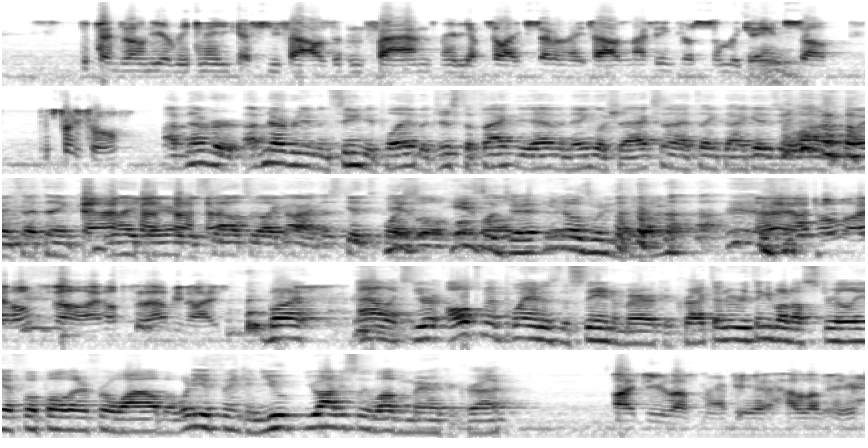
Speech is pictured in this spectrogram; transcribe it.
depending on the arena, you get a few thousand fans, maybe up to like seven or eight thousand, I think, go to some of the games. So it's pretty cool. I've never, I've never even seen you play, but just the fact that you have an English accent, I think that gives you a lot of points. I think right there, the scouts are like, all right, this kid's playing He's, a little he's legit. He knows what he's doing. I, I, hope, I hope so. I hope so. That'd be nice. but Alex, your ultimate plan is to stay in America, correct? I know you're thinking about Australia football there for a while, but what are you thinking? You you obviously love America, correct? I do love America. Yeah, I love it here.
